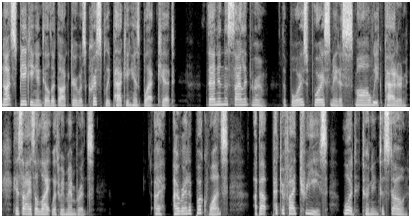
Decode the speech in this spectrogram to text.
not speaking until the doctor was crisply packing his black kit. Then, in the silent room, the boy's voice made a small, weak pattern, his eyes alight with remembrance. I, I read a book once about petrified trees, wood turning to stone,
